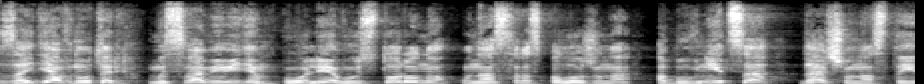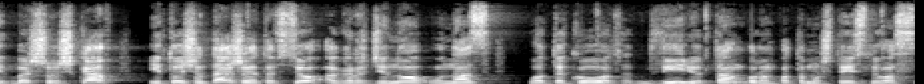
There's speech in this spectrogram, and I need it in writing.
Зайдя внутрь, мы с вами видим по левую сторону у нас расположена обувница, дальше у нас стоит большой шкаф, и точно так же это все ограждено у нас вот такой вот дверью, тамбуром, потому что если у вас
